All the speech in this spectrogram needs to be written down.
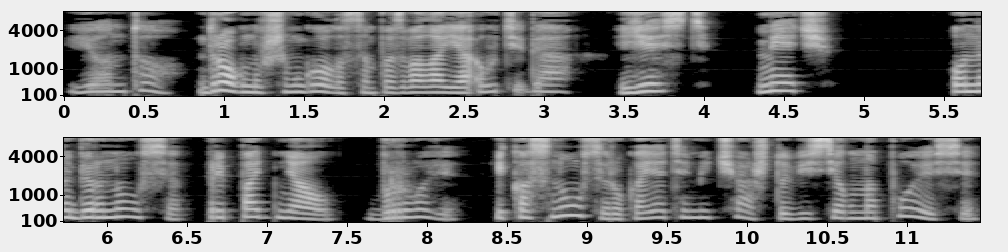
«Йонто», — дрогнувшим голосом позвала я, «а у тебя есть меч?» Он обернулся, приподнял брови и коснулся рукояти меча, что висел на поясе,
